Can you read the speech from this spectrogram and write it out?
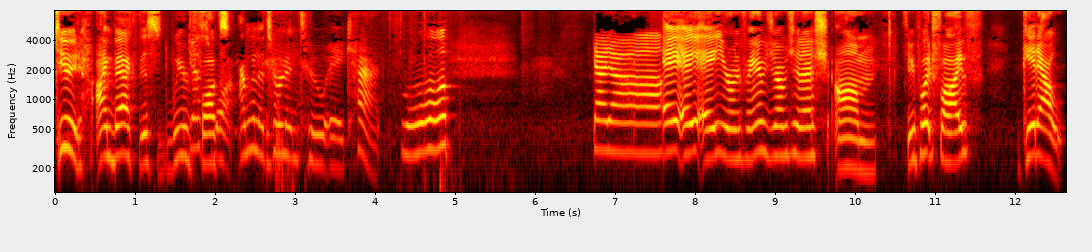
Dude, I'm back. This weird Guess fox. what? I'm gonna turn into a cat. Whoop. Ta-da! Hey, hey, hey, you're on Phantom Jump Dash, um, 3.5. Get out.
